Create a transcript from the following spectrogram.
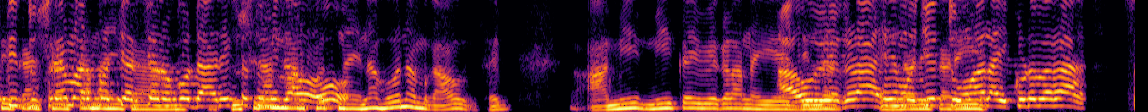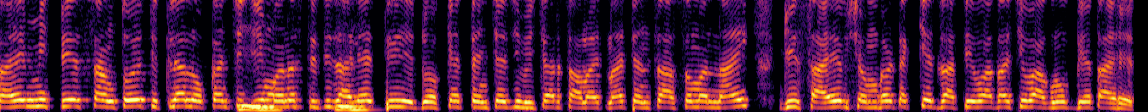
ती काय दुसऱ्या मार्फत नाही चर्चा? नको डायरेक्ट तुम्ही जावा हो. नाही ना? हो ना मग अहो साहेब आम्ही मी काही वेगळा जिल्हा- वेगळा आहे म्हणजे तुम्हाला इकडे बघा साहेब मी तेच सांगतोय तिथल्या लोकांची जी. मनस्थिती झाली आहे ती डोक्यात त्यांच्या जे विचार चालू आहेत ना त्यांचं असं म्हणणं आहे की साहेब शंभर टक्के जातीवादाची वागणूक देत आहेत.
